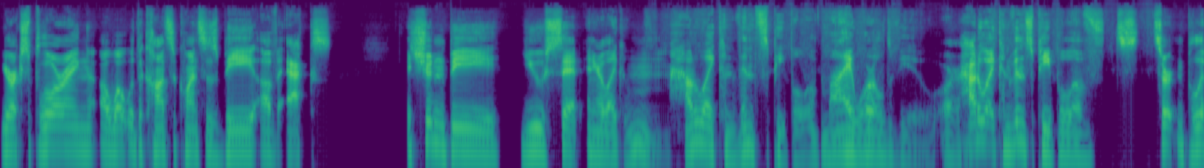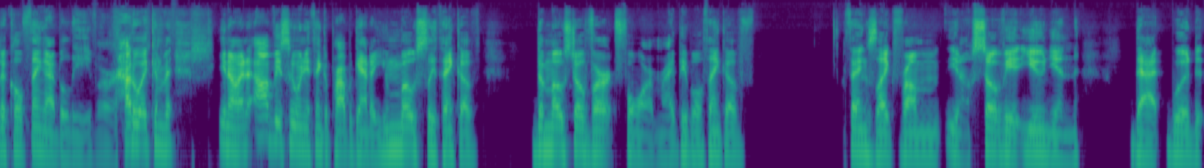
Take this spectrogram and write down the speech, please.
you're exploring uh, what would the consequences be of X. It shouldn't be you sit and you're like, hmm, how do I convince people of my worldview? Or how do I convince people of certain political thing I believe? Or how do I convince, you know, and obviously when you think of propaganda, you mostly think of the most overt form, right? People think of things like from, you know, Soviet Union that would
